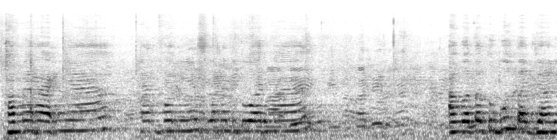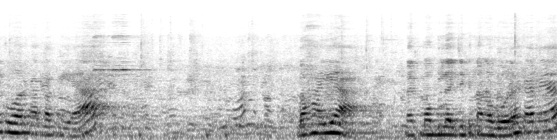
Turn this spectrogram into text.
Kameranya, handphonenya silakan dikeluarkan. Anggota tubuh tak jangan dikeluarkan tapi ya. Bahaya. Naik mobil aja kita nggak boleh kan ya?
